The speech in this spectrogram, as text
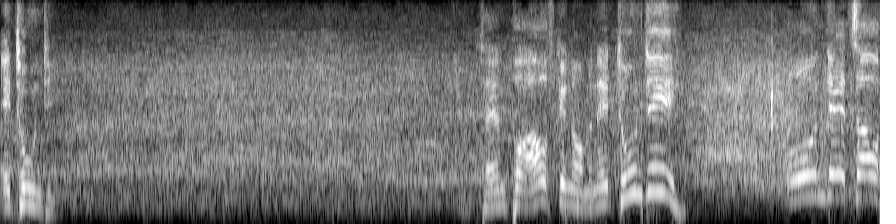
Etundi. Tempo aufgenommen. Etundi. Und jetzt auch.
